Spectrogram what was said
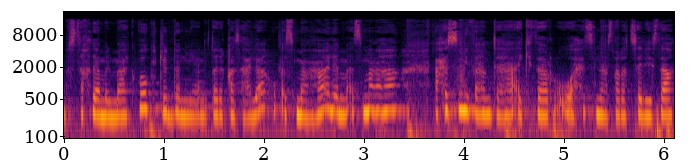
باستخدام الماك بوك جدا يعني طريقة سهلة وأسمعها. لما أسمعها أحس أني فهمتها أكثر وأحس أنها صارت سلسة.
